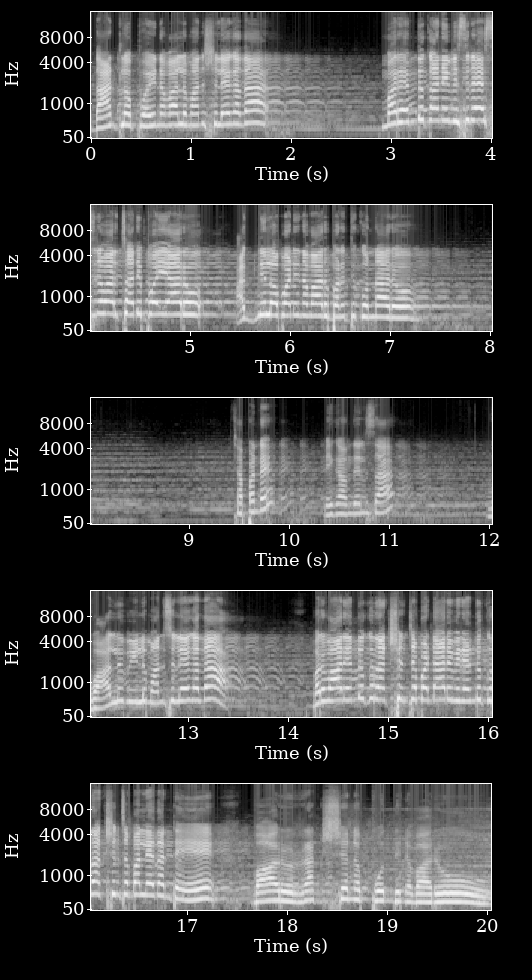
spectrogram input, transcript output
దాంట్లో పోయిన వాళ్ళు మనుషులే కదా? మరెందుకని విసిరేసిన వారు చనిపోయారు? అగ్నిలో పడిన వారు బ్రతికున్నారు? చెప్పండి మీకు తెలుసా? వాళ్ళు వీళ్ళు మనుషులే కదా. మరి వారు ఎందుకు రక్షించబడ్డారు? వీరు ఎందుకు రక్షించబడలేదంటే వారు రక్షణ పొందిన వారు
